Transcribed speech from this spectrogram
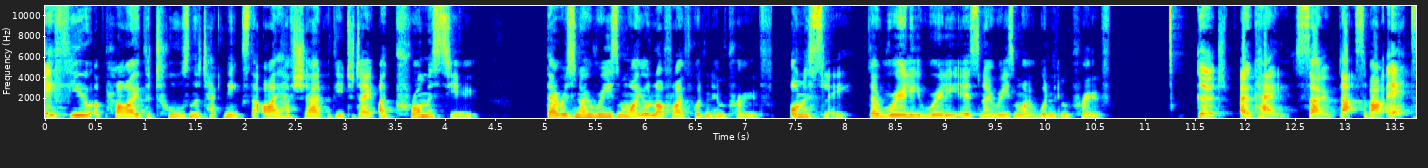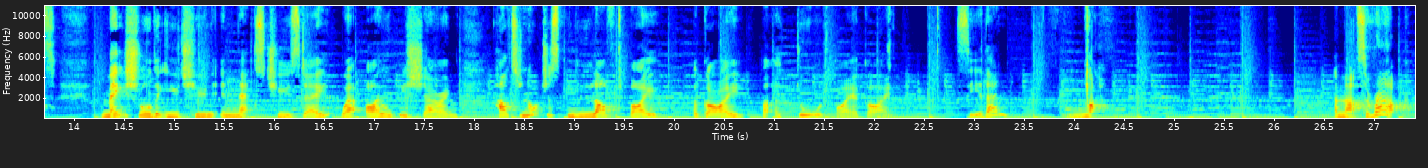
If you apply the tools and the techniques that I have shared with you today, I promise you there is no reason why your love life wouldn't improve. Honestly, there really, really is no reason why it wouldn't improve. Good. Okay, so that's about it. Make sure that you tune in next Tuesday, where I will be sharing how to not just be loved by a guy, but adored by a guy. See you then. Mwah. And that's a wrap.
